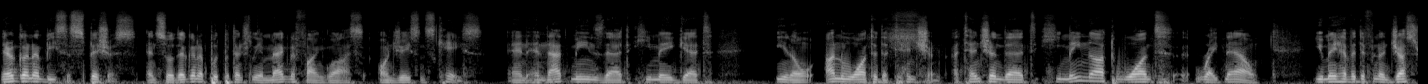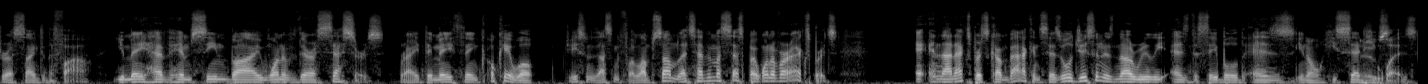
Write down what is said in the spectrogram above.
They're going to be suspicious, and so they're going to put potentially a magnifying glass on Jason's case, and and mm-hmm. that means that he may get, you know, unwanted attention, attention that he may not want right now. You may have a different adjuster assigned to the file. You may have him seen by one of their assessors, right? They may think, okay, well, Jason is asking for a lump sum. Let's have him assessed by one of our experts. And that experts come back and says, well, Jason is not really as disabled as you know he said Oops. he was.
